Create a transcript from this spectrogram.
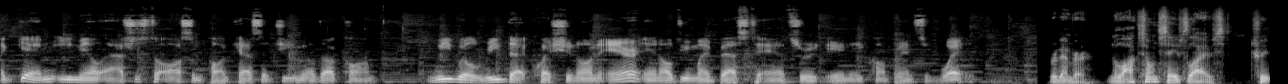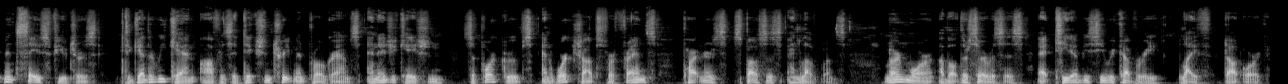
Again, email ashes to awesome podcast at gmail.com. We will read that question on air and I'll do my best to answer it in a comprehensive way. Remember, naloxone saves lives, treatment saves futures. Together We Can offers addiction treatment programs and education, support groups, and workshops for friends, partners, spouses, and loved ones. Learn more about their services at twcrecoverylife.org.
